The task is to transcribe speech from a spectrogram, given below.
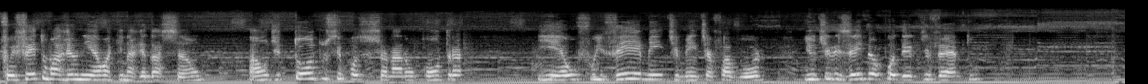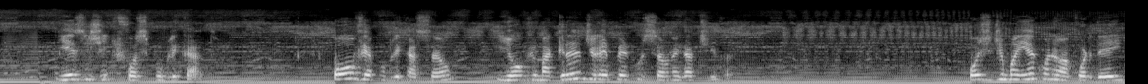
Foi feita uma reunião aqui na redação, onde todos se posicionaram contra e eu fui veementemente a favor e utilizei meu poder de veto e exigi que fosse publicado. Houve a publicação e houve uma grande repercussão negativa. Hoje de manhã, quando eu acordei,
